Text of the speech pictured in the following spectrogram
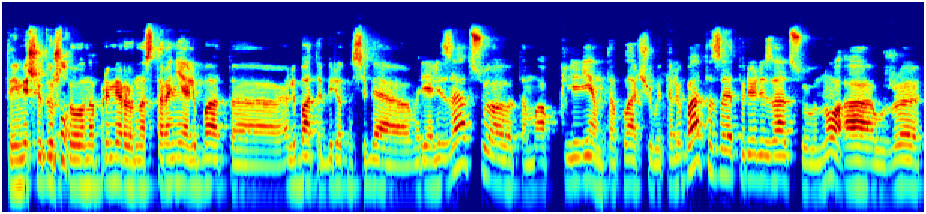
ты имеешь в виду, ну, что, например, на стороне Альбата, Альбата берет на себя реализацию, а там а клиент оплачивает Альбата за эту реализацию, ну а уже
